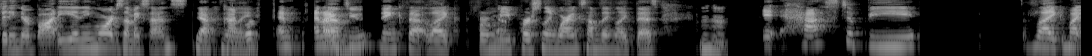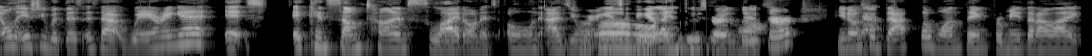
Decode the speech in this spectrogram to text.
fitting their body anymore. Does that make sense? Definitely. of. And and Um, I do think that like for yeah. me personally wearing something like this, Mhm. it has to be like my only issue with this is that wearing it, it's it can sometimes slide on its own as you're wearing it. So it can Oh, get like looser and looser. You know, so that's the one thing for me that I'm like,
